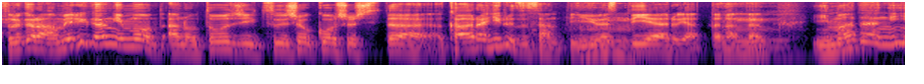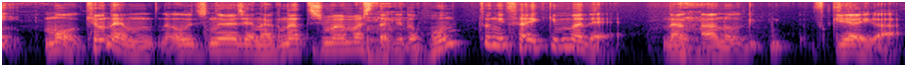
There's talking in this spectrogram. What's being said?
それからアメリカにもあの当時通商交渉してたカーラ・ヒルズさんって USTR やった方いま、うん、だにもう去年うちの親父は亡くなってしまいましたけど、うん、本当に最近までなあの付き合いが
